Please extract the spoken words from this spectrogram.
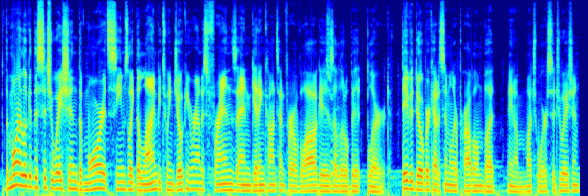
But the more I look at this situation, the more it seems like the line between joking around his friends and getting content for a vlog is a little bit blurred. David Dobrik had a similar problem, but in a much worse situation.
